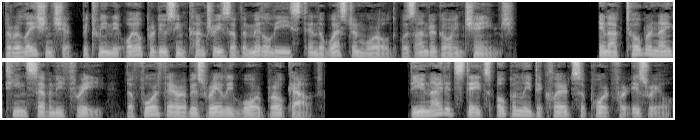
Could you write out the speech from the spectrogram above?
the relationship between the oil-producing countries of the Middle East and the Western world was undergoing change. In October 1973, the Fourth Arab-Israeli War broke out. The United States openly declared support for Israel,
